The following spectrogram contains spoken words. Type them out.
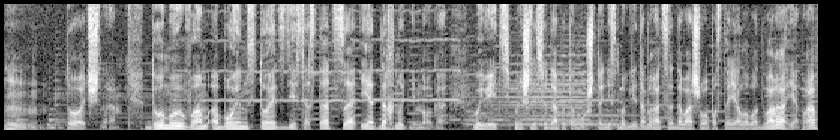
Хм, точно. Думаю, вам обоим стоит здесь остаться и отдохнуть немного. Вы ведь пришли сюда, потому что не смогли добраться до вашего постоялого двора, я прав?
